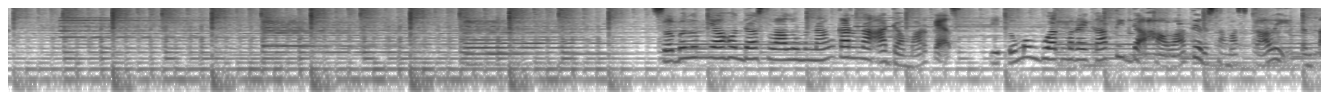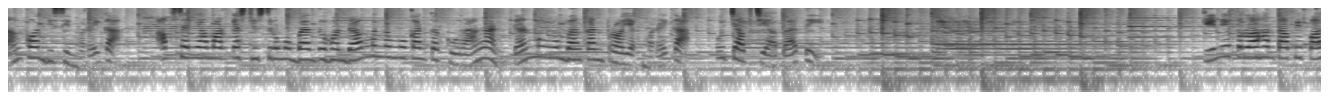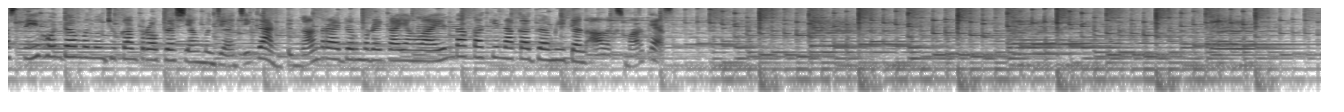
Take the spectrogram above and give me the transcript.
Sebelumnya Honda selalu menang karena ada Marquez. Itu membuat mereka tidak khawatir sama sekali tentang kondisi mereka. Absennya Marquez justru membantu Honda menemukan kekurangan dan mengembangkan proyek mereka, ucap Ciabati. Kini perlahan tapi pasti Honda menunjukkan progres yang menjanjikan dengan rider mereka yang lain Nakaki Nakagami dan Alex Marquez.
